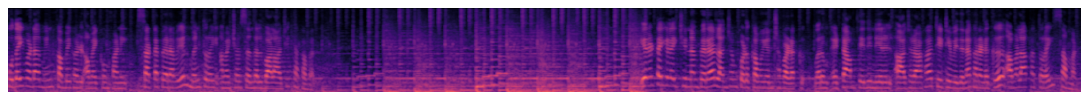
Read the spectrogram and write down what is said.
புதைவட மின் கம்பிகள் அமைக்கும் பணி. சட்டப்பேரவையில் மின்துறை அமைச்சர் செந்தில் பாலாஜி தகவல். இரட்டை இலை சின்னம் பெற லஞ்சம் கொடுக்க முயன்ற வழக்கு. வரும் எட்டாம் தேதி நேரில் ஆஜராக டிடிவி தினகரனுக்கு அமலாக்கத்துறை சம்மன்.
